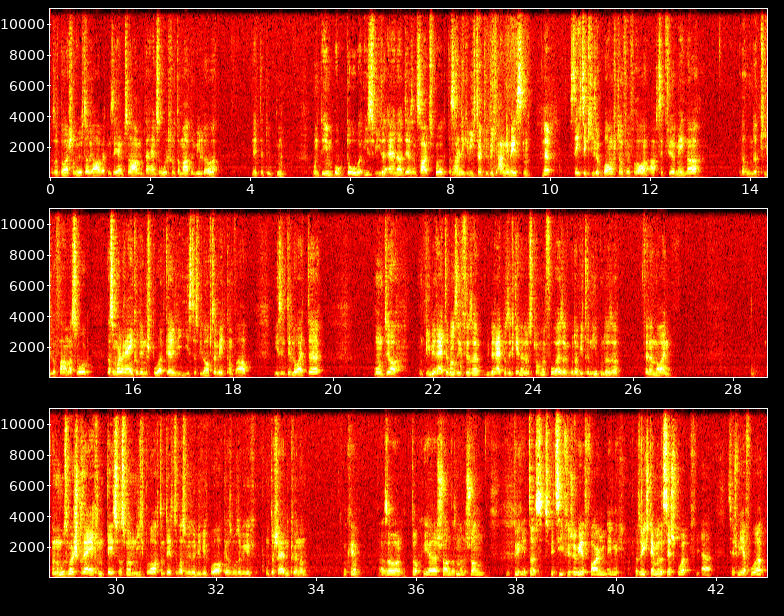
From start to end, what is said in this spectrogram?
Also Deutschland und Österreich arbeiten sehr eng zusammen. Der Heinz Olsch und der Martin Wildauer, nette Typen. Und im Oktober ist wieder einer, der ist in Salzburg. Da sind die Gewichte halt wirklich angemessen. Ja. 60 Kilo Baumstamm für Frauen, 80 für Männer oder 100 Kilo Farmerswog. Dass man mal reinkommt in den Sport, gell, wie ist das, wie läuft der Wettkampf ab, wie sind die Leute und ja, und wie bereitet man sich für so, wie bereitet man sich generell Strongman vor, also, oder wie trainiert man das also für einen neuen? Und man muss mal streichen, das, was man nicht braucht und das, was man wirklich braucht. Das muss man wirklich unterscheiden können. Okay. Also doch eher schauen, dass man schon natürlich etwas spezifischer wird, vor allem eben, also ich stelle mir das sehr, Sport, äh, sehr schwer vor,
